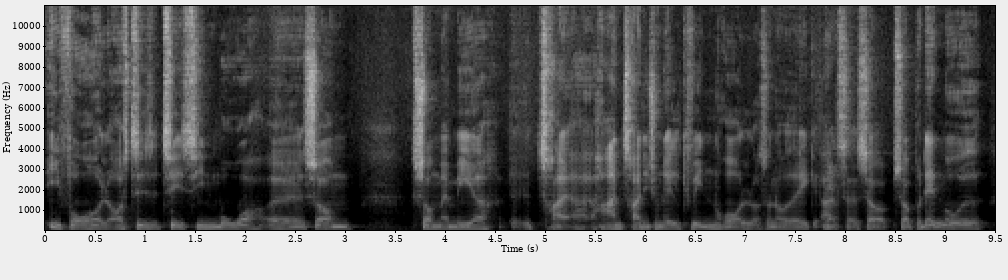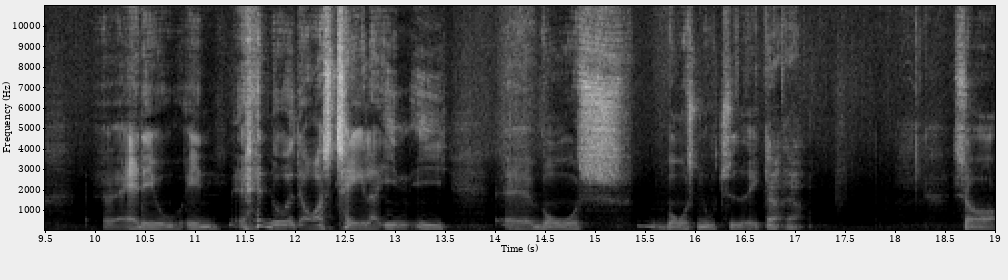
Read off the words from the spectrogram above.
i forhold også til, til sin mor, øh, som som er mere øh, tra- har en traditionel kvinderolle og sådan noget, ikke? Ja. Altså, så, så på den måde øh, er det jo en noget der også taler ind i øh, vores vores nutid, ikke? Ja, ja. Så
